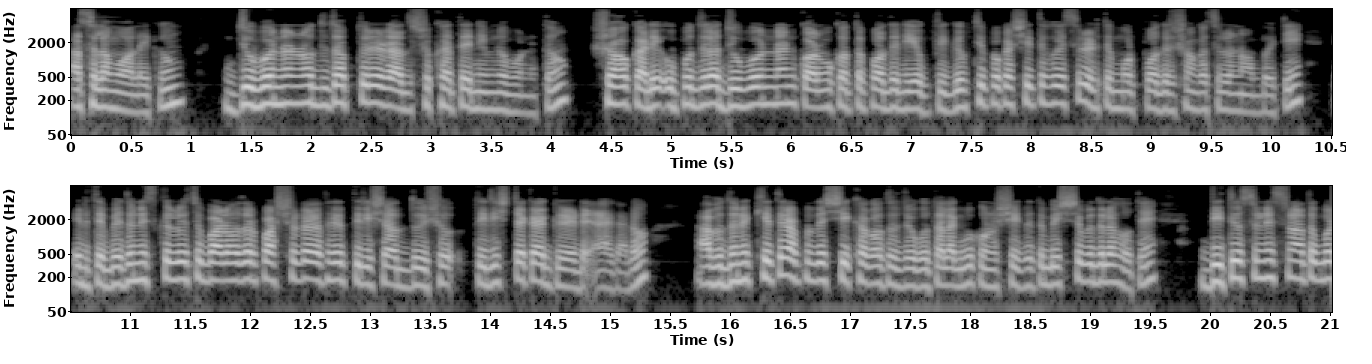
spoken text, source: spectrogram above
আসসালামু আলাইকুম। যুব উন্নয়ন অধিদপ্তরের রাজস্ব খাতে নিম্নবর্ণিত। সহকারী উপজেলা যুব উন্নয়ন কর্মকর্তা পদে নিয়োগ বিজ্ঞপ্তি প্রকাশিত হয়েছিল। এটিতে মোট পদের সংখ্যা ছিল নব্বইটি। এটিতে বেতন স্কেল রয়েছে বারো হাজার পাঁচশো টাকা থেকে তিরিশ হাজার দুইশো তিরিশ টাকা, গ্রেড এগারো। আবেদনের ক্ষেত্রে আপনাদের শিক্ষাগত যোগ্যতা লাগবে কোনো স্বীকৃত বিশ্ববিদ্যালয় হতে। দ্বিতীয় শ্রেণির স্নাতক বা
